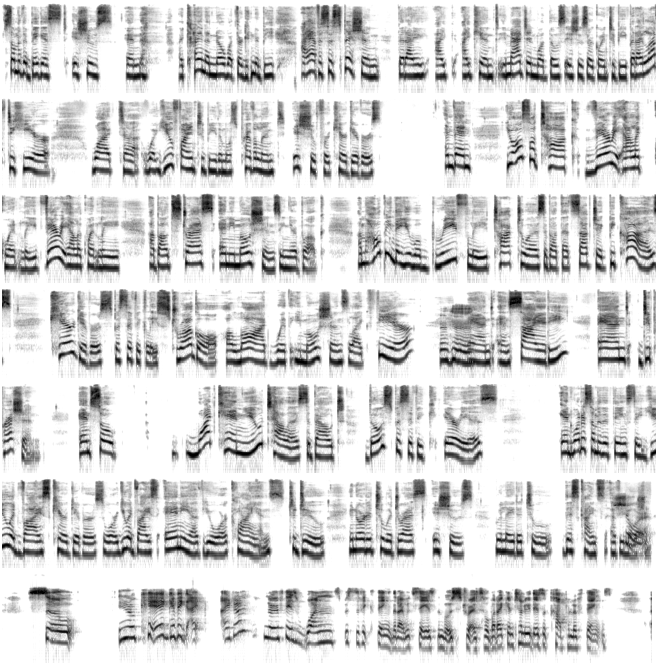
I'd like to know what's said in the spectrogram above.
some of the biggest issues, and I kind of know what they're going to be. I have a suspicion that I, I I can't imagine what those issues are going to be, but I love to hear what uh, what you find to be the most prevalent issue for caregivers and then you also talk very eloquently, very eloquently about stress and emotions in your book. I'm hoping that you will briefly talk to us about that subject because caregivers specifically struggle a lot with emotions like fear mm-hmm. and anxiety and depression. And so, what can you tell us about those specific areas and what are some of the things that you advise caregivers or you advise any of your clients to do in order to address issues related to this kinds of sure. emotion? So, you know, caregiving, I, I don't know if there's one specific thing that I would say is the most stressful, but I can tell you there's a couple of things.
